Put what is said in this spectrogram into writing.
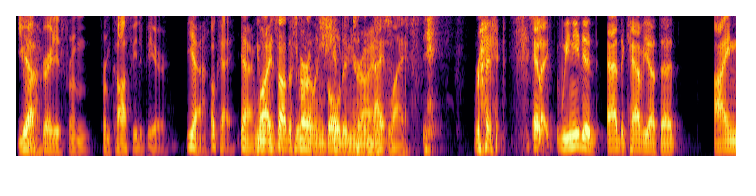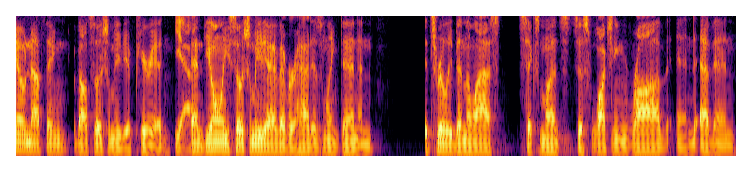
You Yeah. upgraded from from coffee to beer. Yeah. Okay. Yeah. Well, I saw to- the scarlet and gold in your eyes. Nightlife. Right. So- and I, we need to add the caveat that I know nothing about social media, period. Yeah. And the only social media I've ever had is LinkedIn. And it's really been the last six months just watching Rob and Evan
